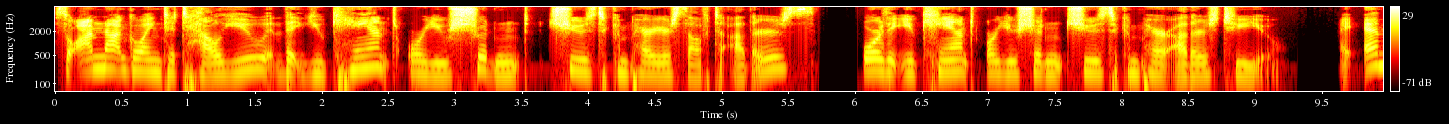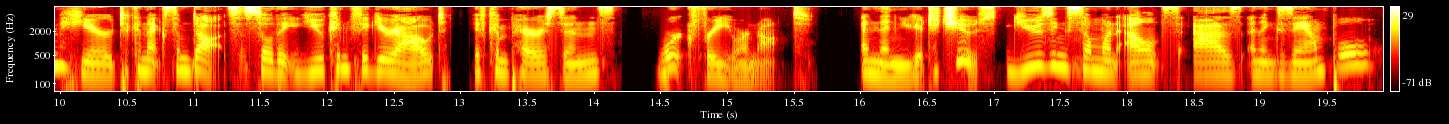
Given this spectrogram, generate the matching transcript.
So I'm not going to tell you that you can't or you shouldn't choose to compare yourself to others or that you can't or you shouldn't choose to compare others to you. I am here to connect some dots so that you can figure out if comparisons work for you or not. And then you get to choose using someone else as an example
